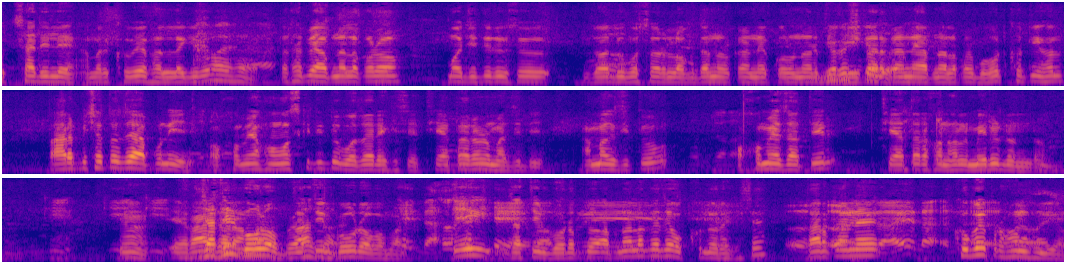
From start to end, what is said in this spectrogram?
উৎসাহ দিলে আমাৰ খুবেই ভাল লাগিব। তথাপি আপোনালোকৰো মই যিটো দেখিছোঁ যোৱা দুবছৰ লকডাউনৰ কাৰণে কৰোণাৰ বিভীষিকাৰ কাৰণে আপোনালোকৰ বহুত ক্ষতি হ'ল। তাৰপিছতো যে আপুনি অসমীয়া সংস্কৃতিটো বজাই ৰাখিছে থিয়েটাৰৰ মাজেদি আমাক যিটো অসমীয়া জাতিৰ থিয়েটাৰখন হ'ল মেৰুদণ্ড। জাতিৰ আমাৰ, গৌৰৱ, জাতিৰ গৌৰৱ আমাৰ এই জাতিৰ গৌৰৱটো আপোনালোকে যে অক্ষুণ্ণ ৰাখিছে তাৰ কাৰণে খুবেই প্ৰশংসনীয়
